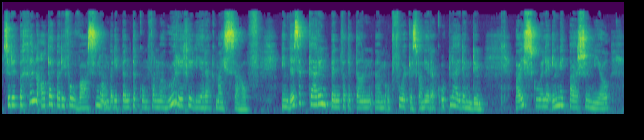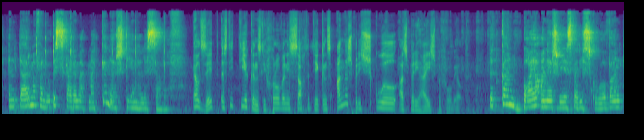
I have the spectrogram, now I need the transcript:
So dit begin altyd by die volwassene om by die punt te kom van maar hoe reguleer ek myself? En dis 'n kernpunt wat ek dan um, op fokus wanneer ek opleiding doen by skole en met personeel in terme van hoe beskerm ek my kinders teen hulle self? LZ is die tekens, die grouwe en die sagte tekens anders by die skool as by die huis byvoorbeeld. Dit kan baie anders wees by die skool want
